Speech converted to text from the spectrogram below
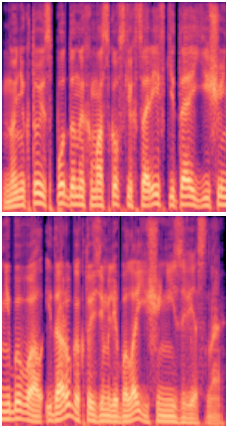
Но никто из подданных московских царей в Китае еще не бывал, и дорога к той земле была еще неизвестна.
